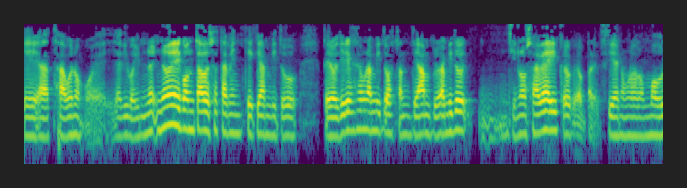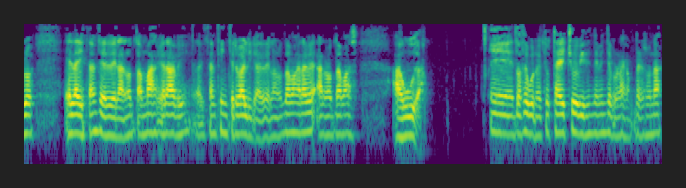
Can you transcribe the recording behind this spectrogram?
eh, hasta, bueno, pues ya digo, no, no, he contado exactamente qué ámbito, pero tiene que ser un ámbito bastante amplio. El ámbito, mm, si no lo sabéis, creo que aparecía en uno de los módulos, es la distancia de la nota más grave, la distancia interválica de la nota más grave a la nota más aguda. Eh, entonces, bueno, esto está hecho evidentemente por una persona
